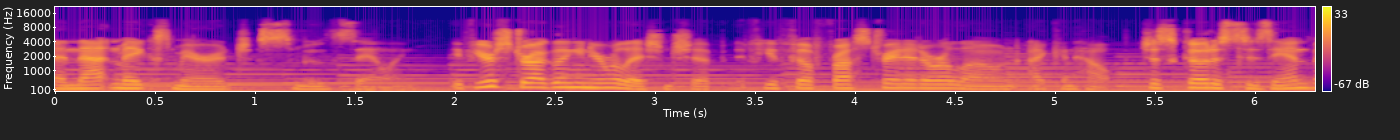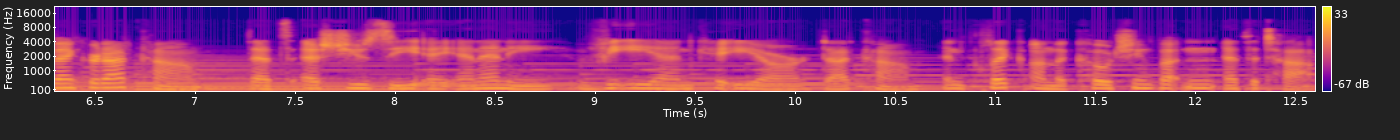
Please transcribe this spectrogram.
and that makes marriage smooth sailing. If you're struggling in your relationship, if you feel frustrated or alone, I can help. Just go to SuzanneVenker.com, that's S U Z A N N E V E N K E R.com, and click on the coaching button at the top.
